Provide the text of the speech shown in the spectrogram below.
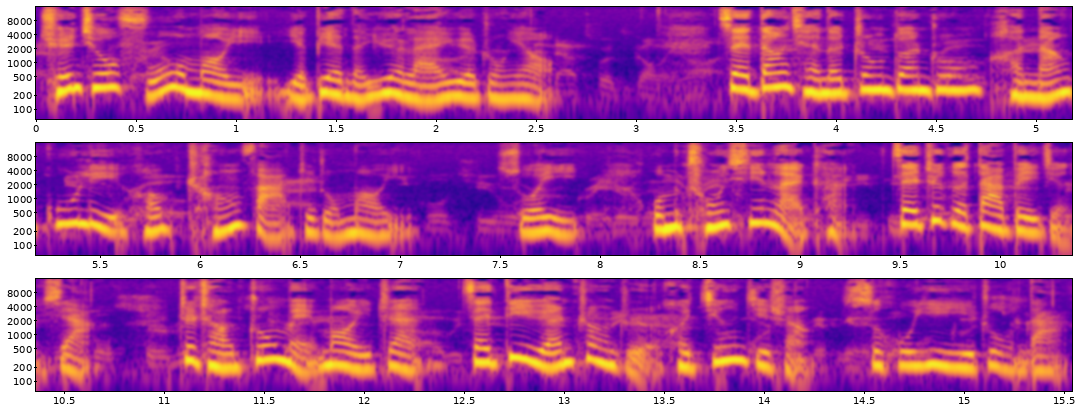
全球服务贸易也变得越来越重要。在当前的争端中，很难孤立和惩罚这种贸易。所以，我们重新来看，在这个大背景下，这场中美贸易战在地缘政治和经济上似乎意义重大。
